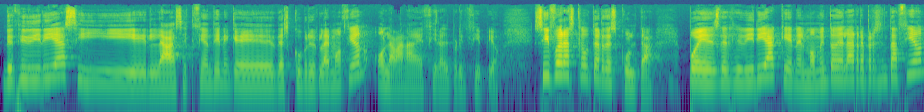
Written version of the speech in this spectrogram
decidiría si la sección tiene que descubrir la emoción o la van a decir al principio. Si fuera scouter de esculta, pues decidiría que en el momento de la representación,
